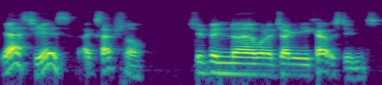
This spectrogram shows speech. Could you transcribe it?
Yes, she is exceptional. She'd been uh, one of Jaguar Yokota's students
